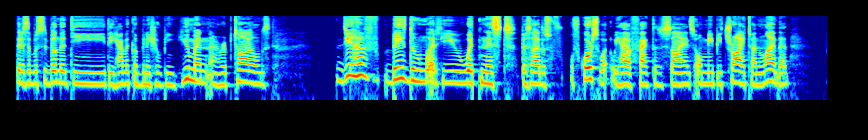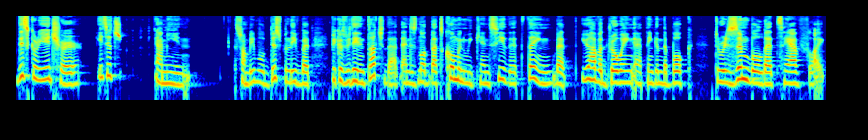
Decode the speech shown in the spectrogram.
there is a possibility they have a combination of being human and reptiles. Do you have, based on what you witnessed, besides, of course, what we have a fact as science, or maybe try to analyze that, this creature, is it, I mean, some people disbelieve, but because we didn't touch that and it's not that common, we can see that thing. But you have a drawing, I think, in the book to resemble that have like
